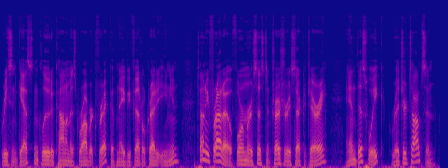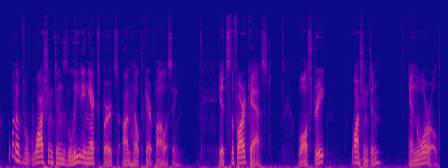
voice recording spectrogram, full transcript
Recent guests include economist Robert Frick of Navy Federal Credit Union, Tony Fratto, former Assistant Treasury Secretary, and this week, Richard Thompson, one of Washington's leading experts on healthcare policy. It's the FarrCast. Wall Street, Washington, and the world.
